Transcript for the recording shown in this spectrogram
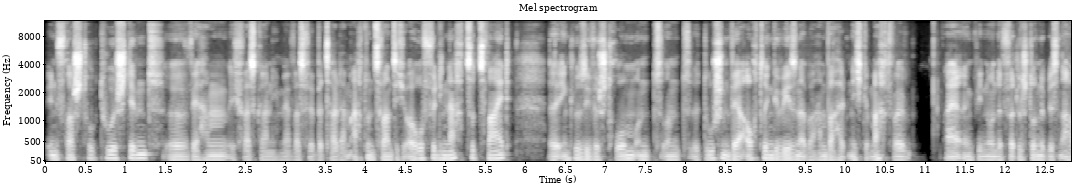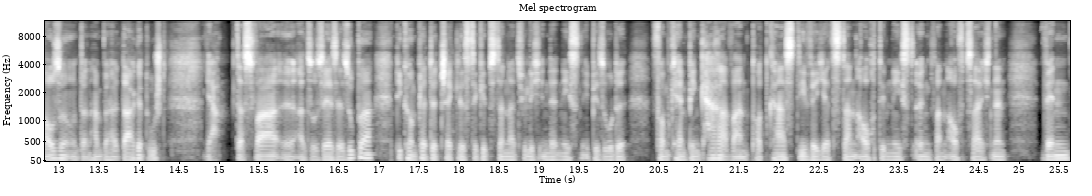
Infrastruktur stimmt. Äh, wir haben, ich weiß gar nicht mehr, was wir bezahlt haben, 28 Euro für die Nacht zu zweit, äh, inklusive Strom und, und Duschen wäre auch drin gewesen, aber haben wir halt nicht gemacht, weil war ja irgendwie nur eine Viertelstunde bis nach Hause und dann haben wir halt da geduscht. Ja, das war äh, also sehr, sehr super. Die komplette Checkliste gibt's dann natürlich in der nächsten Episode vom Camping Caravan Podcast, die wir jetzt dann auch demnächst irgendwann aufzeichnen, wenn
